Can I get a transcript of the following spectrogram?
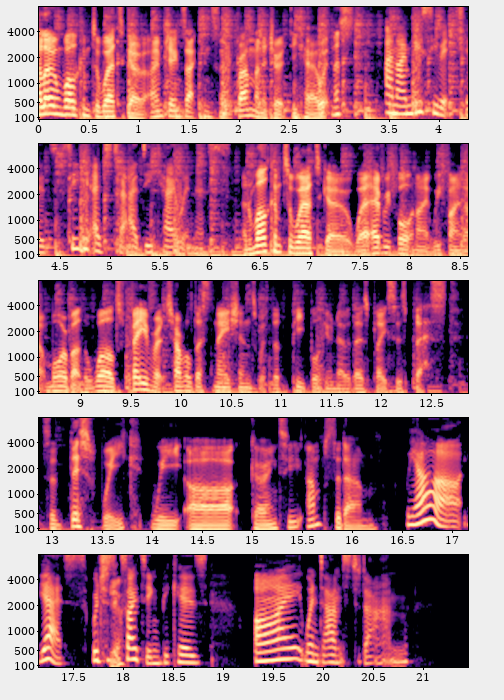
Hello and welcome to Where to Go. I'm James Atkinson, brand manager at DK Eyewitness, And I'm Lucy Richards, Senior Editor at DK Eyewitness. and welcome to Where to Go, where every fortnight we find out more about the world's favourite travel destinations with the people who know those places best. So this week we are going to Amsterdam. We are, yes, which is Yeah. exciting because I went to Amsterdam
